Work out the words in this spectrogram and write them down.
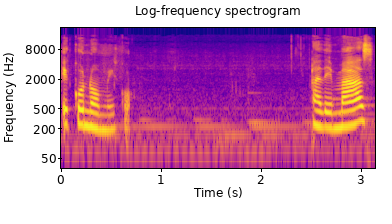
económico. Además,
